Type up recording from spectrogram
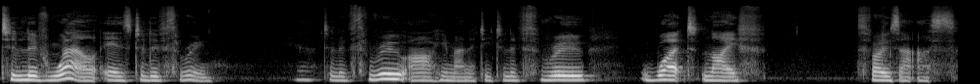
to live well is to live through. Yeah? To live through our humanity, to live through what life throws at us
